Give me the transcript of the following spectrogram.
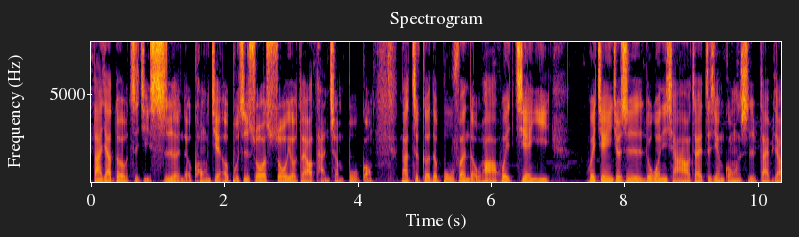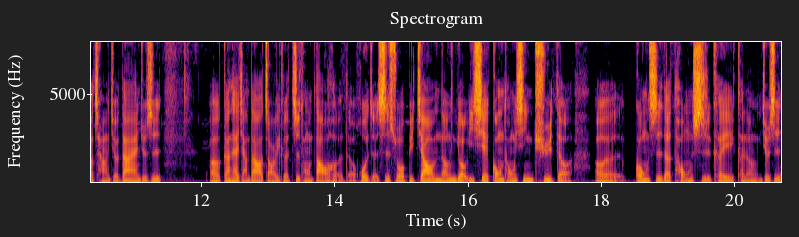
大家都有自己私人的空间，而不是说所有都要坦诚布公。那这个的部分的话，会建议，会建议就是，如果你想要在这间公司待比较长久，当然就是，呃，刚才讲到找一个志同道合的，或者是说比较能有一些共同兴趣的。呃，公司的同事可以可能就是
